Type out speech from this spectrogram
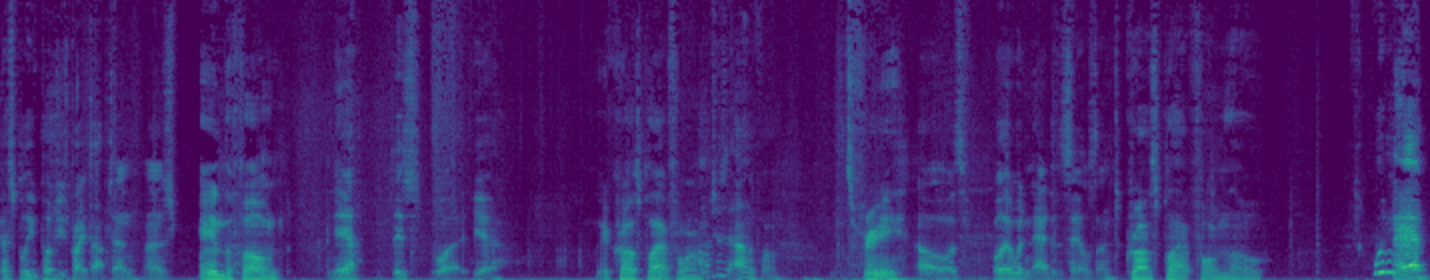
Best believe PUBG's probably top 10. Uh, it's- And the phone. yeah. It's what? Yeah. They're cross-platform. How much is it on the phone? It's free. Oh, it's, well, it wouldn't add to the sales then. Cross-platform though. Wouldn't add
